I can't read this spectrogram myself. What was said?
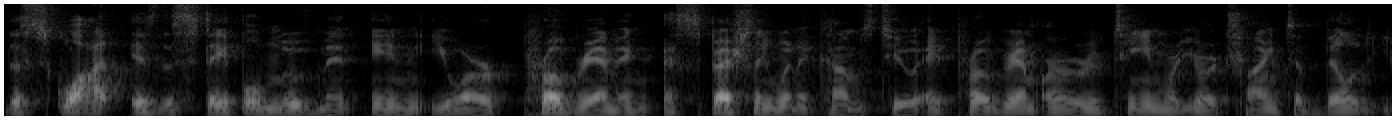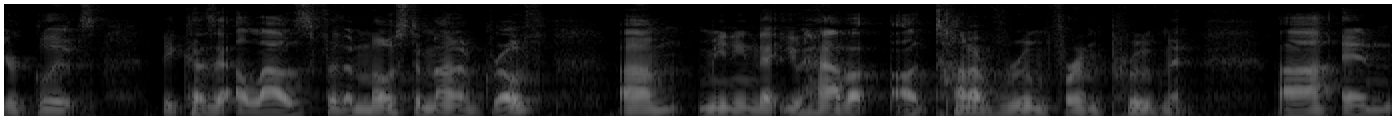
the squat is the staple movement in your programming, especially when it comes to a program or a routine where you're trying to build your glutes, because it allows for the most amount of growth, um, meaning that you have a, a, ton of room for improvement. Uh, and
